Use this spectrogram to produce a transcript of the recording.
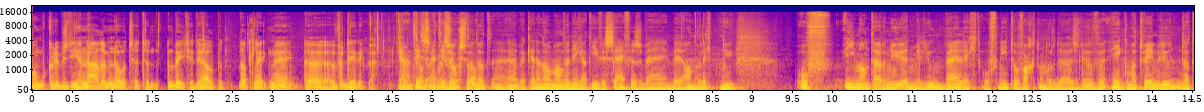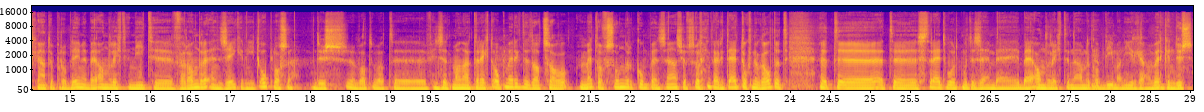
om clubs die in ademnood zitten een beetje te helpen, dat lijkt mij uh, verdedigbaar. Ja, het is, het is ook zo dat, uh, ja. we kennen allemaal de negatieve cijfers bij, bij Anderlecht. Nu, of iemand daar nu een miljoen bij legt of niet, of 800.000 euro, 1,2 miljoen, dat gaat de problemen bij Anderlecht niet uh, veranderen en zeker niet oplossen. Dus wat, wat uh, Vincent Manna terecht opmerkte, dat zal met of zonder compensatie of solidariteit toch nog altijd het, uh, het strijdwoord moeten zijn bij, bij Anderlecht, namelijk op die manier gaan werken. Dus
